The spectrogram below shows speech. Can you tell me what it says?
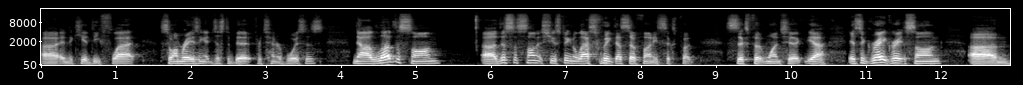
uh, in the key of D flat. So I'm raising it just a bit for tenor voices. Now I love the song. Uh, this is a song that she was speaking of last week. That's so funny. Six foot, six foot one chick. Yeah, it's a great, great song. Um,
